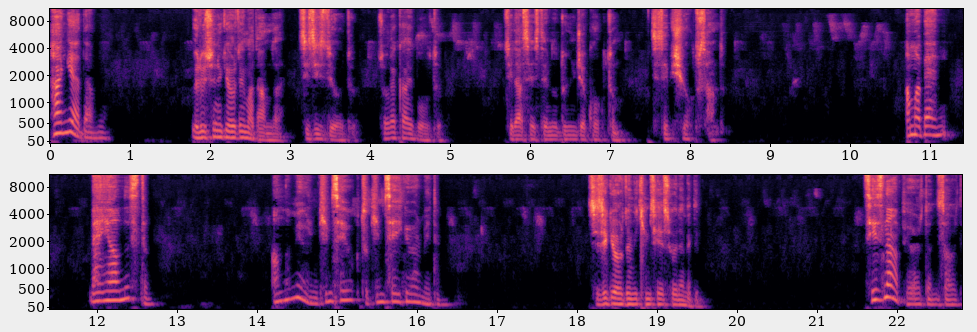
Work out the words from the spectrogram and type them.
Hangi adamla? Ölüsünü gördüğüm adamla. Sizi izliyordu. Sonra kayboldu. Silah seslerini duyunca korktum. Size bir şey oldu sandım. Ama ben, ben yalnızdım. Anlamıyorum. Kimse yoktu. Kimseyi görmedim. Sizi gördüğümü kimseye söylemedim. Siz ne yapıyordunuz orada?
